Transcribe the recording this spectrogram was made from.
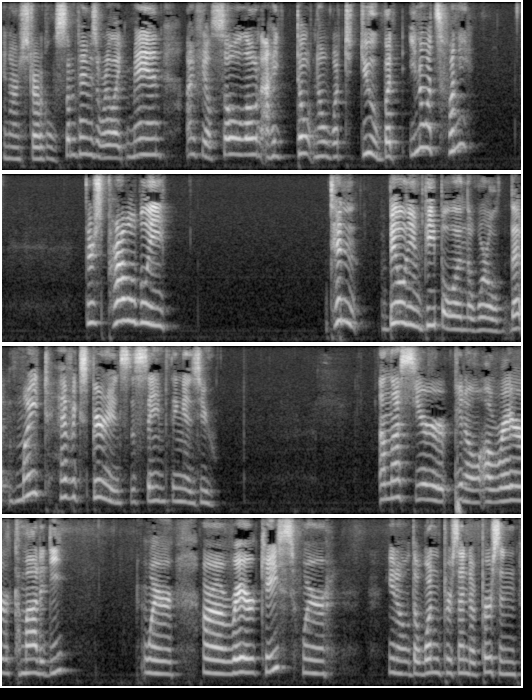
in our struggles. Sometimes we're like, man, I feel so alone. I don't know what to do. But you know what's funny? There's probably 10 billion people in the world that might have experienced the same thing as you. Unless you're, you know, a rare commodity where, or a rare case where, you know, the 1% of person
